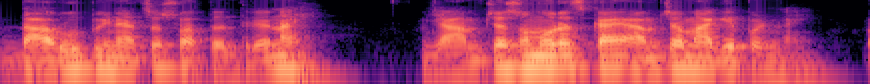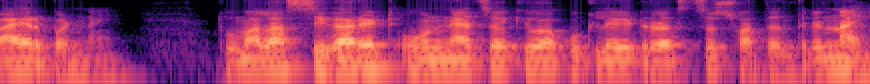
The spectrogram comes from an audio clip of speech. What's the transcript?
दारू पिण्याचं स्वातंत्र्य नाही. म्हणजे आमच्यासमोरच काय आमच्या मागे पण नाही बाहेर पण नाही. तुम्हाला सिगारेट ओढण्याचं किंवा कुठल्याही ड्रग्सचं स्वातंत्र्य नाही.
